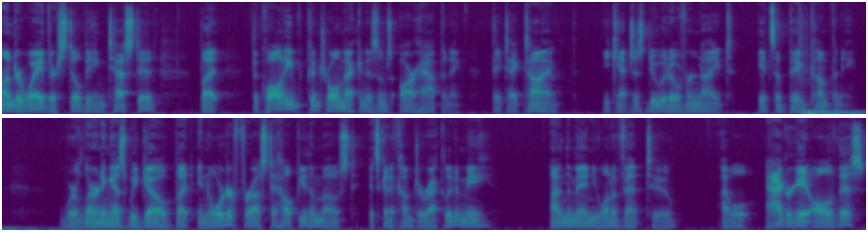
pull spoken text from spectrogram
underway, they're still being tested, but the quality control mechanisms are happening. They take time. You can't just do it overnight. It's a big company. We're learning as we go, but in order for us to help you the most, it's going to come directly to me. I'm the man you want to vent to. I will aggregate all of this.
